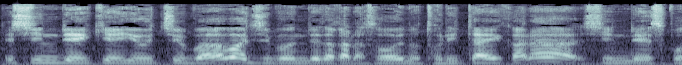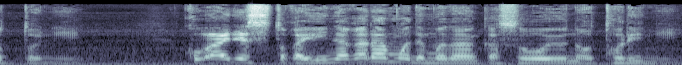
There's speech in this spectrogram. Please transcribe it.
で心霊系 YouTuber は自分でだからそういうの撮りたいから心霊スポットに怖いですとか言いながらもでもなんかそういうのを撮りに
